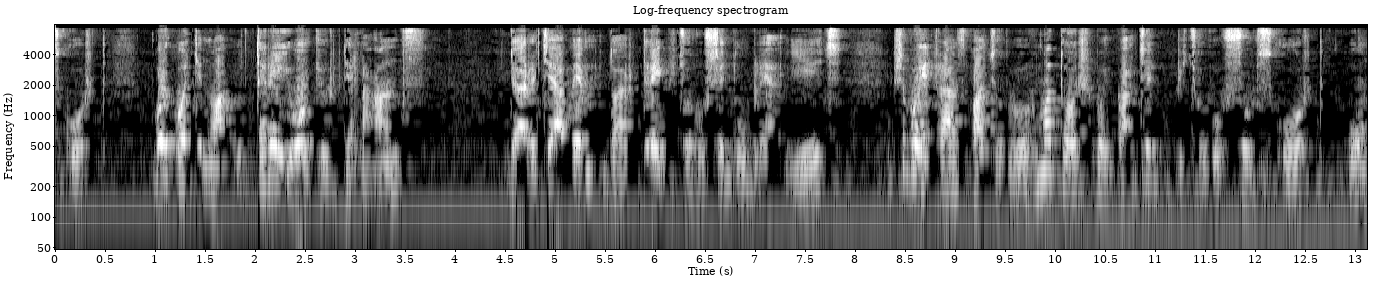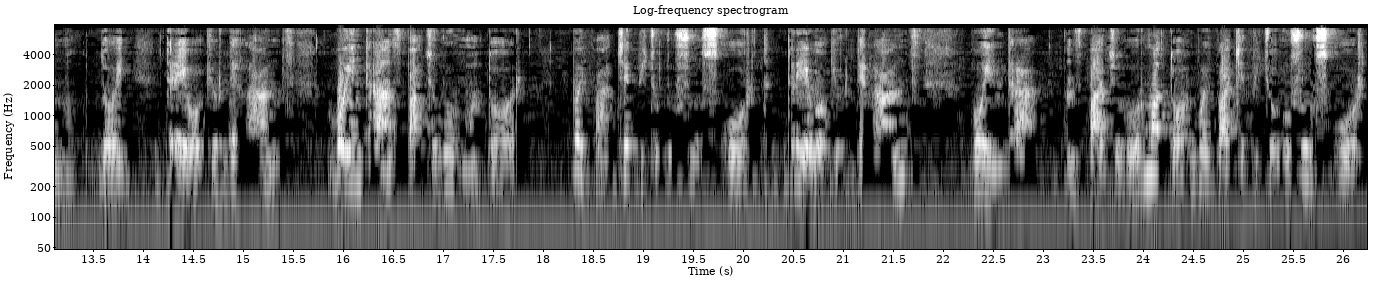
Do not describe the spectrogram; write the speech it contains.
scurt. Voi continua cu trei ochiuri de lanț, deoarece avem doar trei piciorușe duble aici, și voi intra în spațiul următor și voi face piciorușul scurt. 1, 2, 3 ochiuri de lanț, voi intra în spațiul următor, voi face piciorușul scurt, 3 ochiuri de lanț, voi intra în spațiul următor, voi face piciorușul scurt,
